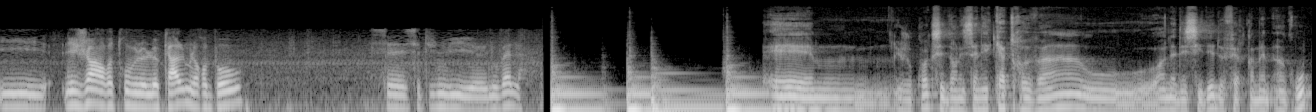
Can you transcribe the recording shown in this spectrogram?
les gens retrouvent le, calme, le repos. C'est une vie euh, nouvelle. Et hum, je crois que c'est dans les années 80 où on a décidé de faire quand même un groupe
